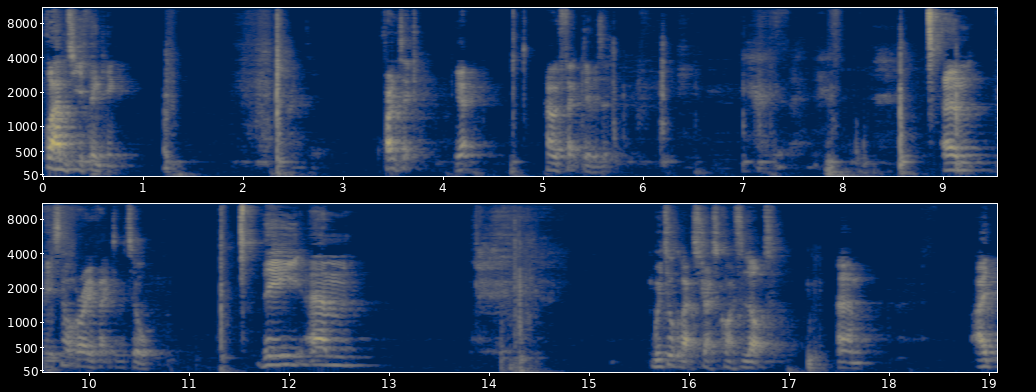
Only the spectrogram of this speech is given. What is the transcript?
What happens to your thinking? Frantic. Yeah. How effective is it? Um, it's not very effective at all. The um, we talk about stress quite a lot. Um, I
